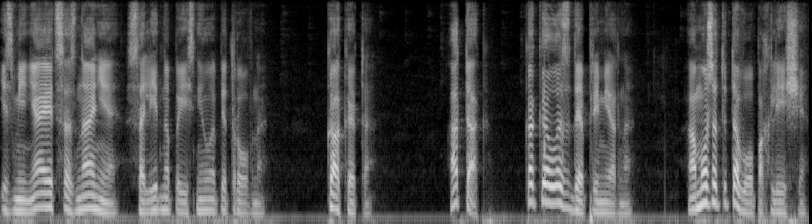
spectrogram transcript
Изменяет сознание, солидно пояснила Петровна. Как это? А так, как ЛСД примерно. А может и того похлеще.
